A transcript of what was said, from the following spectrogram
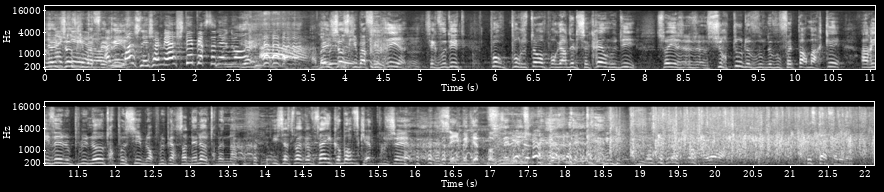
Il y a une chose qui m'a fait Ah, mais rire. moi, je l'ai jamais acheté personnellement. Il y a, il y a une chose qui m'a fait rire, c'est que vous dites, pour, pour justement pour garder le secret, on nous dit, soyez surtout ne vous, ne vous faites pas remarquer, arrivez le plus neutre possible. Alors plus personne n'est neutre maintenant. Il s'assoit comme ça, il commande ce qu'il y a de plus cher. On sait immédiatement que c'est lui le plus Christophe, allez.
